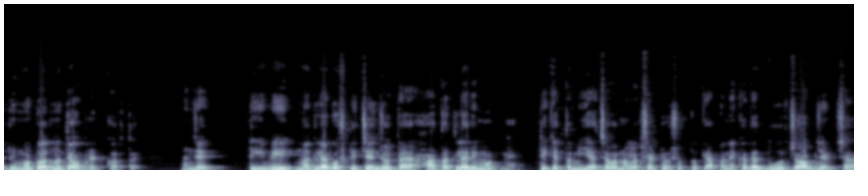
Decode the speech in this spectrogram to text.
रिमोटवरनं ते ऑपरेट करतोय. म्हणजे टी व्ही मधल्या गोष्टी चेंज होत आहे हातातल्या रिमोटने. ठीक आहे तर मी याच्यावरनं लक्षात ठेवू शकतो की आपण एखाद्या दूरच्या ऑब्जेक्टच्या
